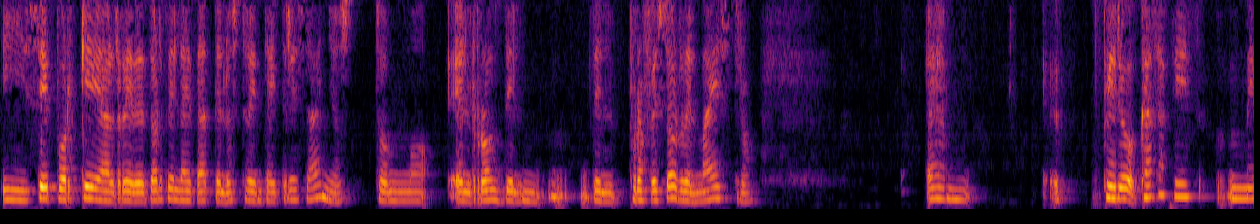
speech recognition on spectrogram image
y sé por qué alrededor de la edad de los 33 años tomo el rol del, profesor, del maestro. Em, pero cada vez me,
